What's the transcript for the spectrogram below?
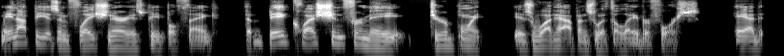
may not be as inflationary as people think. The big question for me, to your point, is what happens with the labor force. And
